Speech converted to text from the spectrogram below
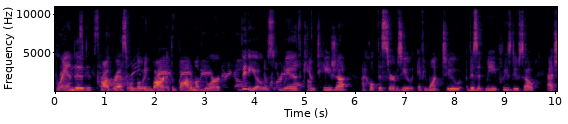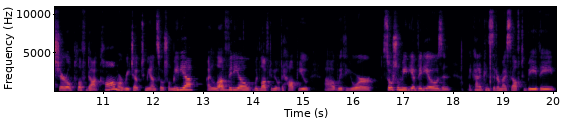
branded progress or loading bar at the bottom of your videos with Camtasia. I hope this serves you. If you want to visit me, please do so at sherylplouffe.com or reach out to me on social media. I love video, would love to be able to help you uh, with your social media videos and I kind of consider myself to be the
